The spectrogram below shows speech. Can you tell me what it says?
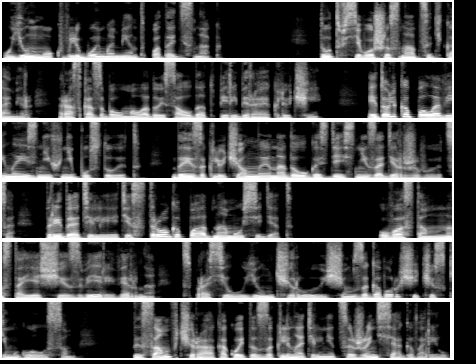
У Юн мог в любой момент подать знак. «Тут всего 16 камер», — рассказывал молодой солдат, перебирая ключи и только половина из них не пустует. Да и заключенные надолго здесь не задерживаются. Предатели эти строго по одному сидят. «У вас там настоящие звери, верно?» — спросил Уюн чарующим, заговорщическим голосом. «Ты сам вчера о какой-то заклинательнице Женься говорил?»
